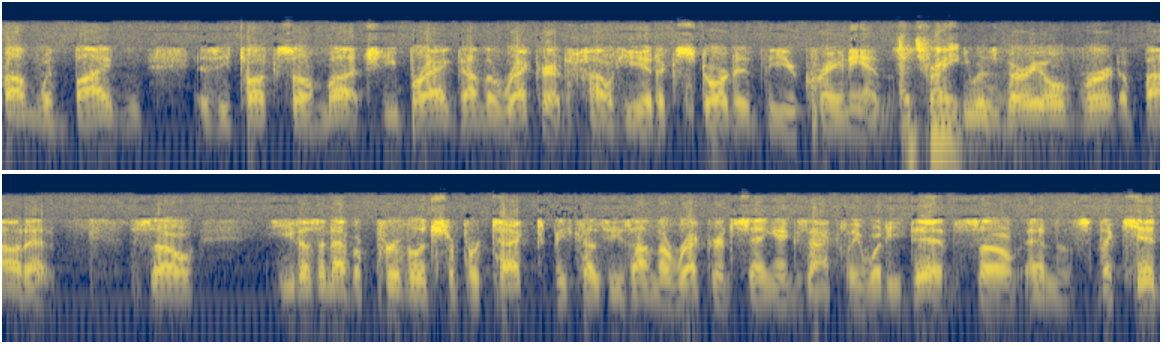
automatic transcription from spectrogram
problem with Biden is he talks so much. He bragged on the record how he had extorted the Ukrainians. That's right. He was very overt about it. So he doesn't have a privilege to protect because he's on the record saying exactly what he did. So, and the kid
